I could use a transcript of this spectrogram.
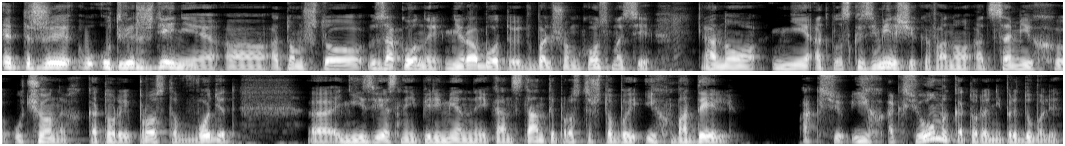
это же утверждение а, о том, что законы не работают в большом космосе, оно не от плоскоземельщиков, оно от самих ученых, которые просто вводят а, неизвестные переменные константы, просто чтобы их модель, их аксиомы, которые они придумали,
